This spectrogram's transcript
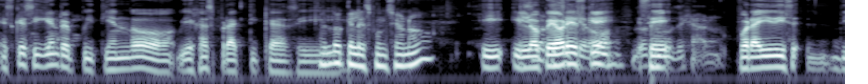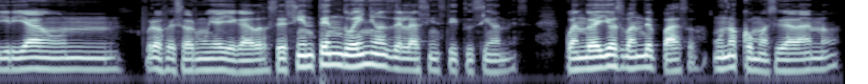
Es que siguen repitiendo viejas prácticas y... Es lo que les funcionó. Y, lo, peor es que se, por ahí dice, diría un profesor muy allegado, se sienten dueños de las instituciones. Cuando ellos van de paso, uno como ciudadano,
